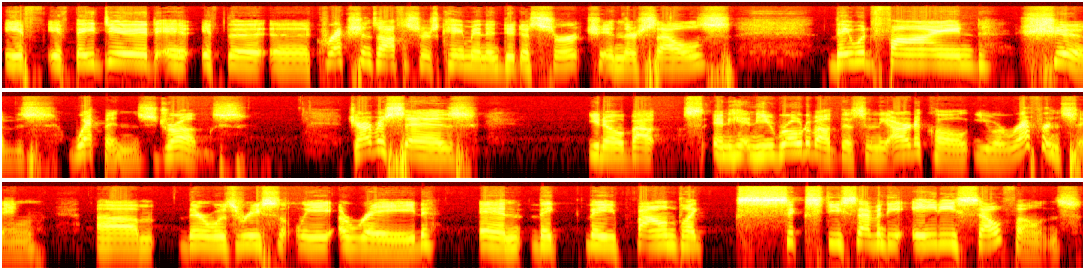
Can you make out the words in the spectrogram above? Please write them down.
if if they did if the uh, corrections officers came in and did a search in their cells they would find shivs weapons drugs. Jarvis says you know, about, and he, and he wrote about this in the article you were referencing. Um, there was recently a raid and they, they found like 60, 70, 80 cell phones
